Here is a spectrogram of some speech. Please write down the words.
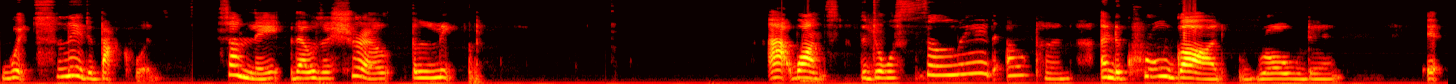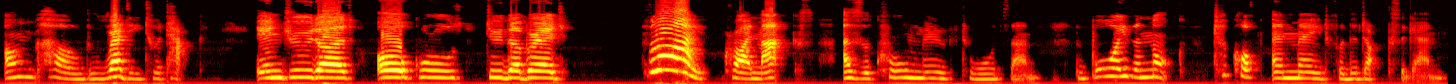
which slid backwards. Suddenly, there was a shrill bleep. At once, the door slid open and a Krool guard rolled in. It uncurled, ready to attack. Intruders, all Krools, to the bridge. Fly! cried Max as the Krool moved towards them. The boys and Nok took off and made for the ducks again.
